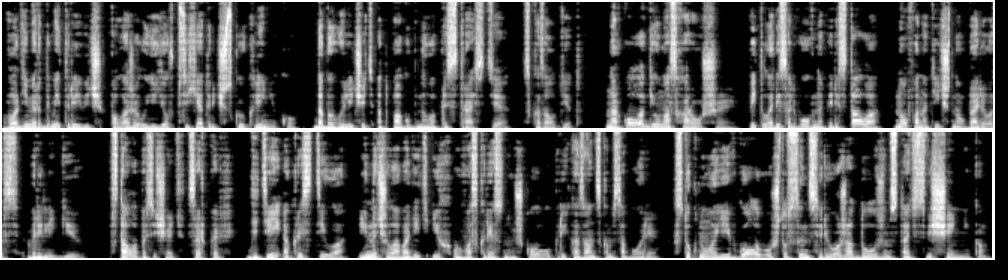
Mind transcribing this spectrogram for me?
Владимир Дмитриевич положил ее в психиатрическую клинику. дабы вылечить от пагубного пристрастия», — сказал дед. «Наркологи у нас хорошие. Пить Лариса Львовна перестала, но фанатично ударилась в религию. Стала посещать церковь, детей окрестила и начала водить их в воскресную школу при Казанском соборе. Стукнуло ей в голову, что сын Сережа должен стать священником.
